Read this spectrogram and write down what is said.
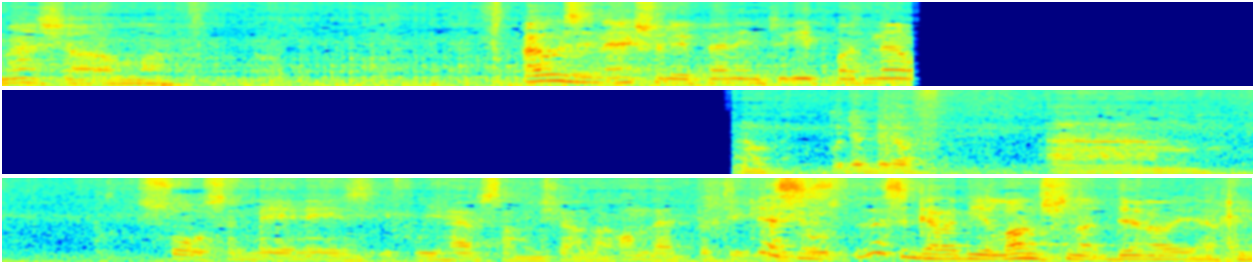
MashaAllah. I wasn't actually planning to eat, but now know, put a bit of um, sauce and mayonnaise if we have some, inshallah, on that particular this is this is gonna be lunch, not dinner, ya akhi.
